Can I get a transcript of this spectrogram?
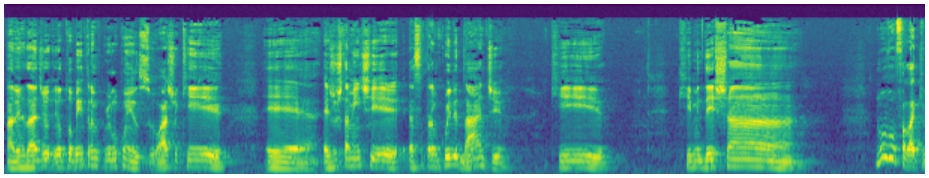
na verdade, eu estou bem tranquilo com isso. Eu acho que é, é justamente essa tranquilidade que, que me deixa. Não vou falar que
